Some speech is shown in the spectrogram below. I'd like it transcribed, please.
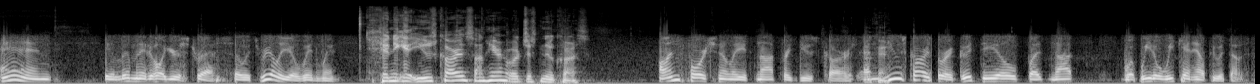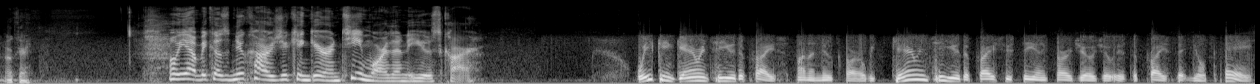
and eliminate all your stress so it's really a win-win Can you get used cars on here or just new cars? unfortunately it's not for used cars and Okay. used cars are a good deal but not what we don't we can't help you with those Okay. Oh yeah, because new cars you can guarantee more than a used car. We can guarantee you the price on a new car. We guarantee you the price you see in Car Jojo is the price that you'll pay.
